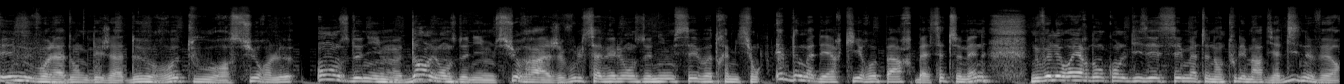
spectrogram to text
Et nous voilà donc déjà de retour sur le 11 de Nîmes, dans le 11 de Nîmes, sur Rage. Vous le savez, le 11 de Nîmes, c'est votre émission hebdomadaire qui repart bah, cette semaine. Nouvel horaire, donc, on le disait, c'est maintenant tous les mardis à 19h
